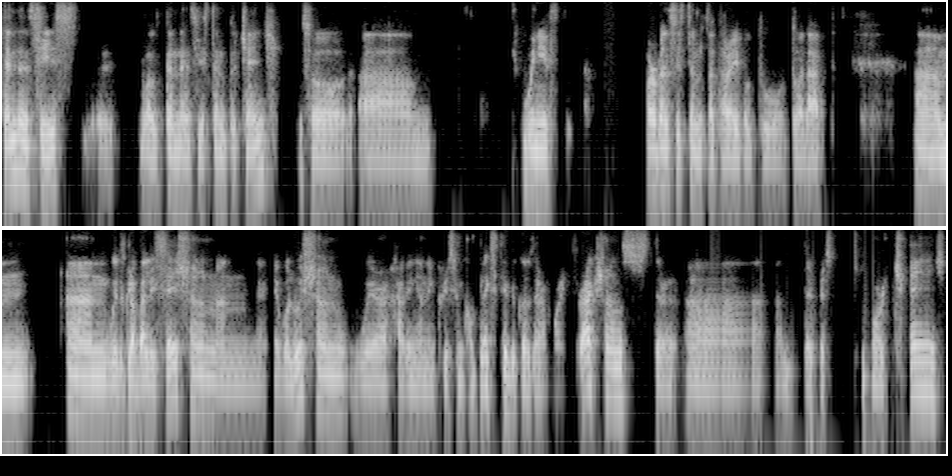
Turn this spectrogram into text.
tendencies, well, tendencies tend to change. So um, we need urban systems that are able to, to adapt. Um, and with globalization and evolution, we're having an increase in complexity because there are more interactions, there, uh, there's more change.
